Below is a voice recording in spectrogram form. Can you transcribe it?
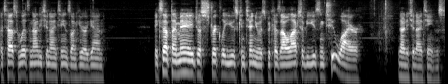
a test with 9219s on here again. Except I may just strictly use continuous because I will actually be using two wire 9219s.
